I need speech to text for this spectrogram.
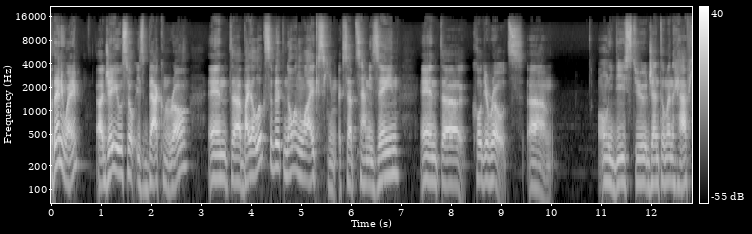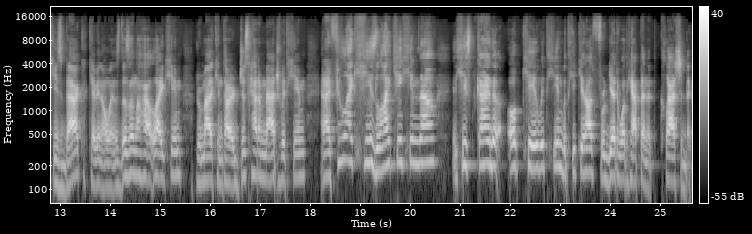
But anyway, uh, Jey Uso is back on Raw, and uh, by the looks of it, no one likes him except Sami Zayn and uh, Cody Rhodes. Um, only these two gentlemen have his back. Kevin Owens doesn't like him. Drew McIntyre just had a match with him, and I feel like he's liking him now. And he's kind of okay with him, but he cannot forget what happened at Clash at the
